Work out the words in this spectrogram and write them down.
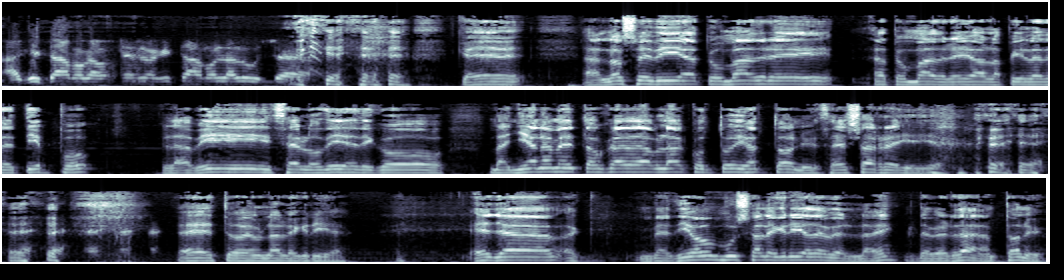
Aquí estamos, caballero, aquí estamos la luz. que a no se vi a tu madre, a tu madre a la pila de tiempo, la vi y se lo dije, digo, mañana me toca de hablar con tu hijo Antonio, y César reía. Esto es una alegría. Ella me dio mucha alegría de verla, ¿eh? De verdad, Antonio,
